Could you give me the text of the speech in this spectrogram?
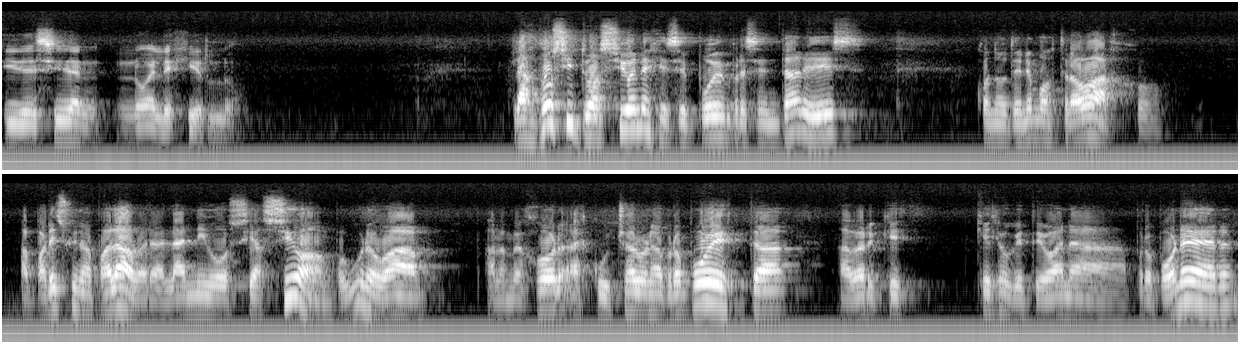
deciden no elegirlo. Las dos situaciones que se pueden presentar es cuando tenemos trabajo. Aparece una palabra, la negociación, porque uno va a lo mejor a escuchar una propuesta, a ver qué, qué es lo que te van a proponer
